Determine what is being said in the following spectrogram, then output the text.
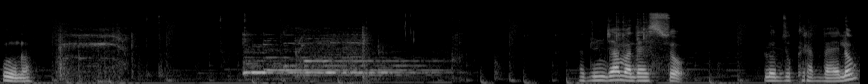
1 aggiungiamo adesso lo zucchero a velo.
